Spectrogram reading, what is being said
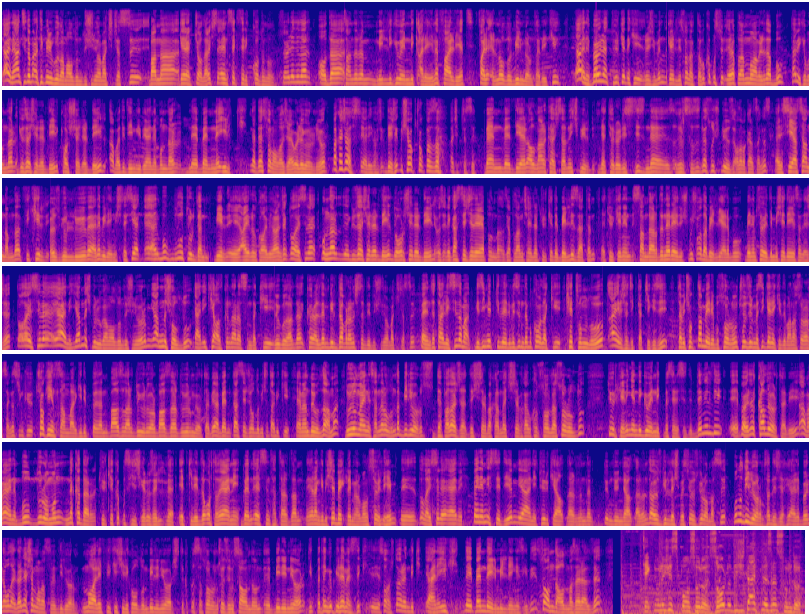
Yani antidemokratik bir uygulama olduğunu düşünüyorum açıkçası. Bana gerekçe olarak işte N82 kodunu söylediler. O da sanırım milli güvenlik aleyhine faaliyet. Faaliyetlerin olduğunu bilmiyorum tabii ki. Yani böyle Türkiye'deki rejimin geldiği son nokta bu. Kıbrıs Türklere yapılan muamele de bu. Tabii ki bunlar güzel şeyler değil, hoş şeyler değil. Ama dediğim gibi yani bunlar ne ben ne ilk ne de son olacağı öyle görünüyor. Bakacağız yani diyecek bir şey yok çok fazla açıkçası. Ben ve diğer alınan arkadaşların hiçbir ne teröristiz ne hırsızız ne suçluyuz ona bakarsanız. Yani siyasi anlamda fikir özgürlüğü ve ne bileyim işte yani bu, bu türden bir e, ayrılık olabilir ancak dolayısıyla bunlar e, güzel şeyler değil, doğru şeyler değil. Özellikle gazetecilere yapılma, yapılan şeyler Türkiye'de belli zaten. E, Türkiye'nin standardı nereye düşmüş o da belli yani bu benim söylediğim bir şey değil sadece. Dolayısıyla yani yanlış bir uygulama olduğunu düşünüyorum. Yanlış oldu. Yani iki halkın arasındaki duygularda körelden bir davranıştır diye düşünüyorum açıkçası. Bence talihsiz ama bizim yetkililerimizin de bu konudaki ketumluğu ayrıca dikkat çekici. Tabii çoktan beri bu sorunun çözülmesi gerekirdi bana sorarsanız. Çünkü çok insan var gidip böyle bazıları duyuruyor bazıları duyurmuyor tabii. Yani ben gazeteci olduğum için tabii ki hemen duyuldu ama duyulmayan insanlar olduğunu da biliyoruz. Defalarca Dışişleri Bakanlığı, İçişleri Bakanlığı sorular soruldu. Türkiye'nin kendi güvenlik meselesidir denildi. E, böyle kalıyor tabii. Ama yani bu durumun ne kadar Türkiye-Kıbrıs ilişkileri özellikle etkiledi de ortada. Yani ben Ersin Tatar'dan herhangi bir şey beklemiyorum onu söyleyeyim. E, dolayısıyla yani benim istediğim yani Türkiye halklarının da tüm dünya halklarının da özgürleşmesi, özgür olması. Bunu diliyorum sadece. Yani böyle olayların yaşanmamasını diliyorum. Muhalif bir kişilik olduğum biliniyor. İşte Kıbrıs'ta sorunun çözümü savunduğum e, biliniyor. Gitmeden bilemezdik. E, sonuçta öğrendik. Yani ilk de ben değilim bildiğiniz gibi. Son da olmaz herhalde. Teknoloji sponsoru Zorlu Dijital Plaza sundu.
